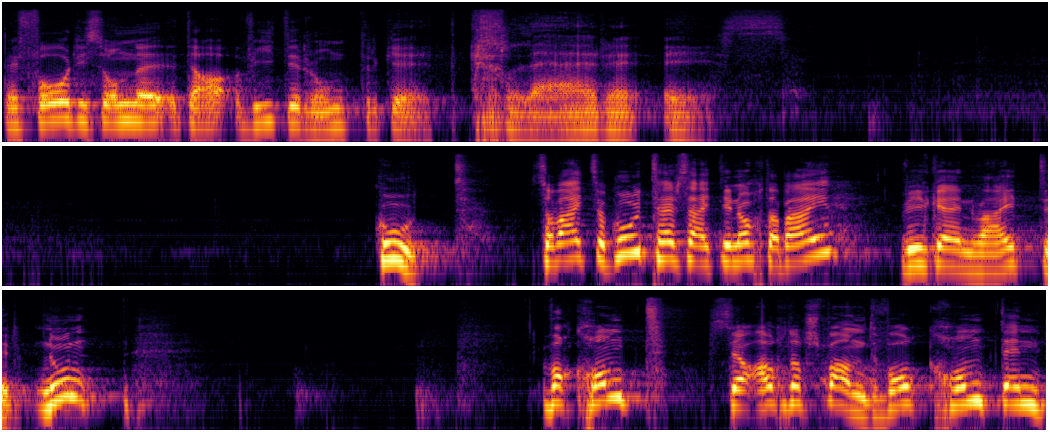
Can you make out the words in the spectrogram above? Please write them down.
Bevor die Sonne da wieder runtergeht, kläre es. Gut, soweit so gut. Herr, seid ihr noch dabei? Wir gehen weiter. Nun, wo kommt ist ja auch noch spannend. Wo kommt denn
